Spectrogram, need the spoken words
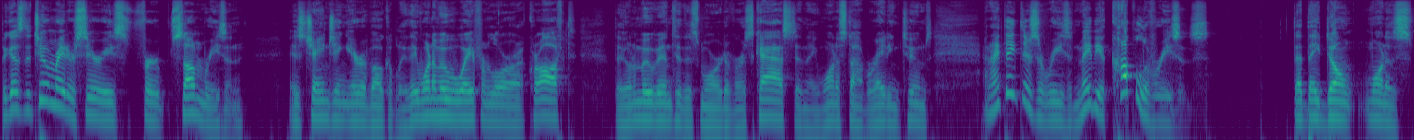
Because the Tomb Raider series, for some reason, is changing irrevocably. They want to move away from Lara Croft. They want to move into this more diverse cast and they want to stop raiding tombs. And I think there's a reason, maybe a couple of reasons, that they don't want us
